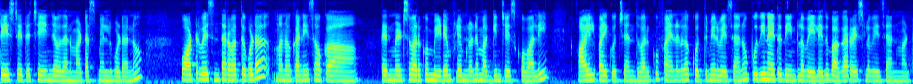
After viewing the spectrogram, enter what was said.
టేస్ట్ అయితే చేంజ్ అవ్వదు అనమాట స్మెల్ కూడాను. వాటర్ వేసిన తర్వాత కూడా మనం కనీసం ఒక టెన్ మినిట్స్ వరకు మీడియం ఫ్లేమ్లోనే మగ్గించేసుకోవాలి. ఆయిల్ పైకి వచ్చేంత వరకు. ఫైనల్గా కొత్తిమీర వేసాను పుదీనా అయితే దీంట్లో వేయలేదు. బగార్ రైస్లో వేసాను అనమాట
